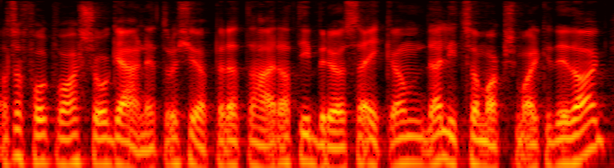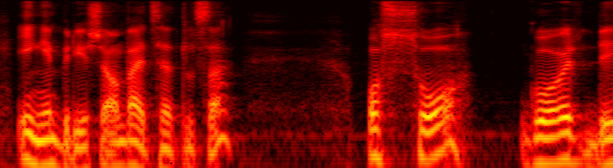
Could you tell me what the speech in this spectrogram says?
Altså Folk var så gærne etter å kjøpe dette her at de brød seg ikke om Det er litt som aksjemarkedet i dag. Ingen bryr seg om verdsettelse. Og så de,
